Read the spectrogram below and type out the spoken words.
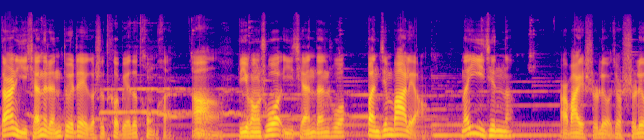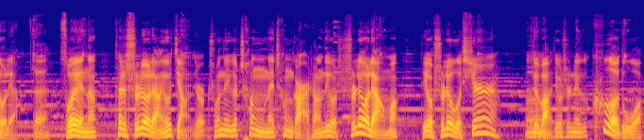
当然，以前的人对这个是特别的痛恨啊。比方说，以前咱说半斤八两，那一斤呢？二八一十六就是十六两，对，所以呢，它这十六两有讲究，说那个秤那秤杆上得有十六两吗？得有十六个星啊，对吧？就是那个刻度啊。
